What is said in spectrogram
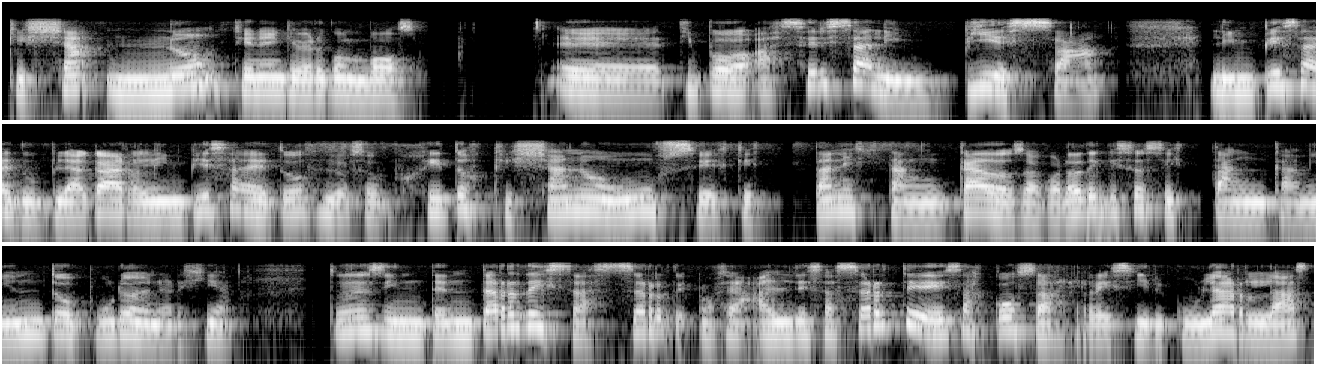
que ya no tienen que ver con vos. Eh, tipo, hacer esa limpieza, limpieza de tu placar, limpieza de todos los objetos que ya no uses, que están estancados. Acordate que eso es estancamiento puro de energía. Entonces, intentar deshacerte, o sea, al deshacerte de esas cosas, recircularlas,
